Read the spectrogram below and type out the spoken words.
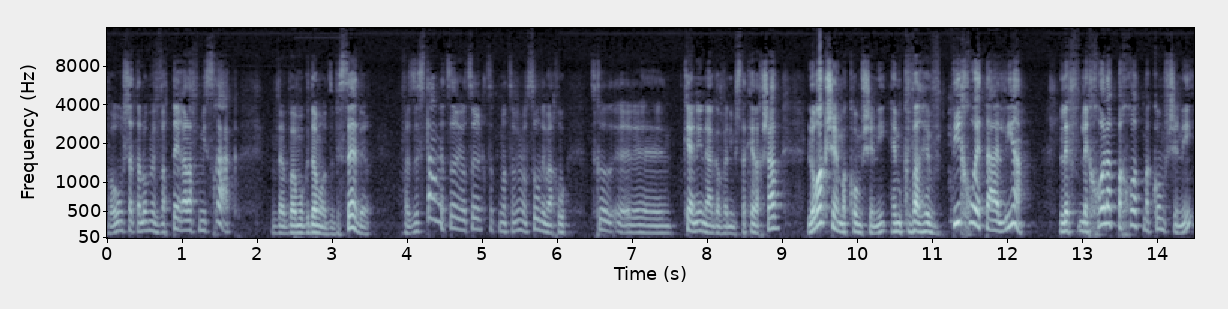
ברור שאתה לא מוותר על אף משחק במוקדמות, זה בסדר. אבל זה סתם יוצר, יוצר קצת מצבים אבסורדים, אנחנו צריכים, אה, כן הנה אגב אני מסתכל עכשיו, לא רק שהם מקום שני, הם כבר הבטיחו את העלייה, לכל הפחות מקום שני,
